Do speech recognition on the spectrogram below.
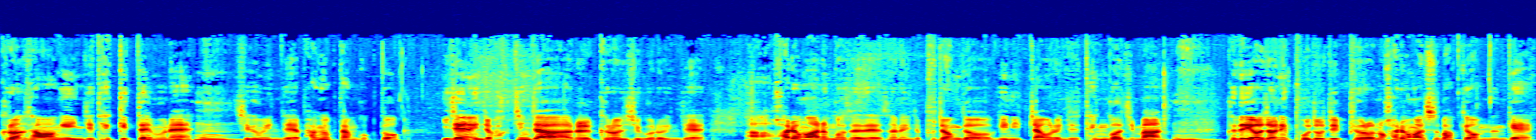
그런 상황이 이제 됐기 때문에 음. 지금 이제 방역 당국도 이제는 이제 확진자를 그런 식으로 이제 아, 활용하는 것에 대해서는 이제 부정적인 입장으로 이제 된 거지만 음. 근데 여전히 보조 지표로는 활용할 수밖에 없는 게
